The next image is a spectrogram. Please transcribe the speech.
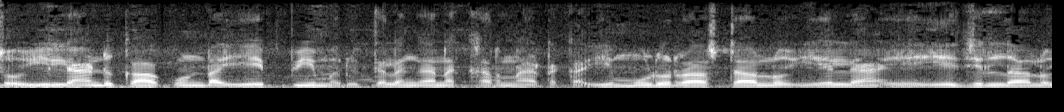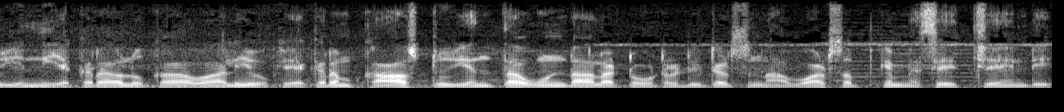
సో ఈ ల్యాండ్ కాకుండా ఏపీ మరియు తెలంగాణ కర్ణాటక ఈ మూడు రాష్ట్రాల్లో ఏ ల్యా ఏ- ఏ జిల్లాలో ఎన్ని ఎకరాలు కావాలి ఒక ఎకరం కాస్ట్ ఎంత ఉండాలా టోటల్ డీటెయిల్స్ నా వాట్సాప్కి మెసేజ్ చేయండి.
